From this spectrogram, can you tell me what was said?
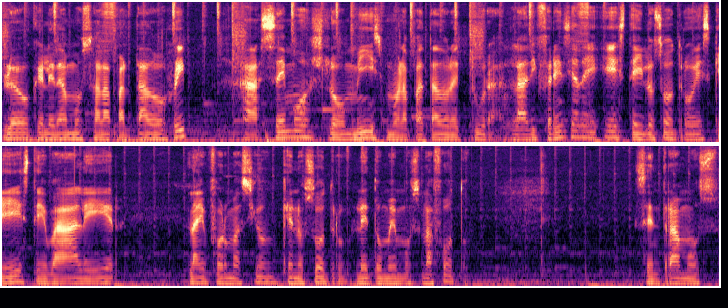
Luego que le damos al apartado RIP, hacemos lo mismo al apartado lectura. La diferencia de este y los otros es que este va a leer la información que nosotros le tomemos la foto. Centramos,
